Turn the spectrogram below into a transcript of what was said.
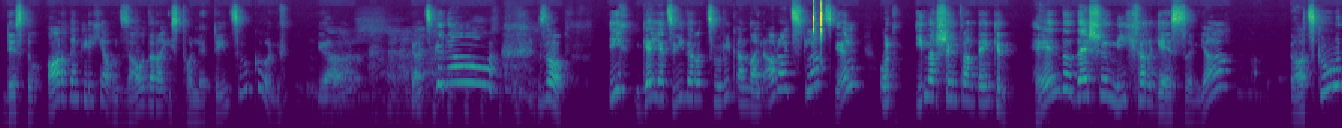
desto ordentlicher und sauberer ist Toilette in Zukunft. Ja, ganz genau. So, ich gehe jetzt wieder zurück an meinen Arbeitsplatz, gell? Und immer schön dran denken, Händewäsche nicht vergessen, ja? Macht's gut,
